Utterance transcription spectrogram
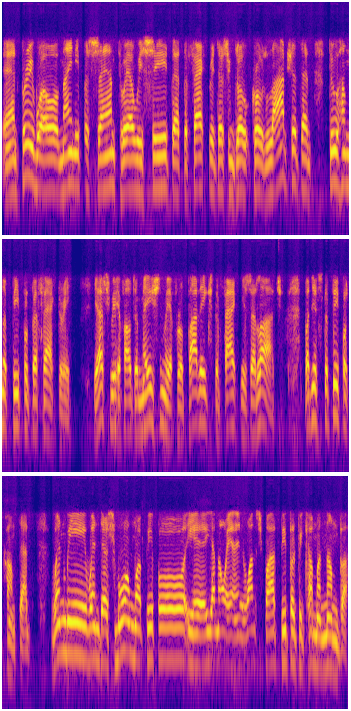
and pretty well 90 percent where we see that the factory doesn't grow, grow larger than 200 people per factory. Yes, we have automation, we have robotics, the factories are large, but it's the people content. When we, when there's more and more people, uh, you know, in one spot, people become a number.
